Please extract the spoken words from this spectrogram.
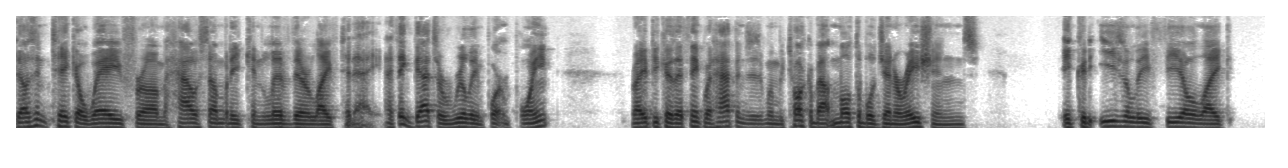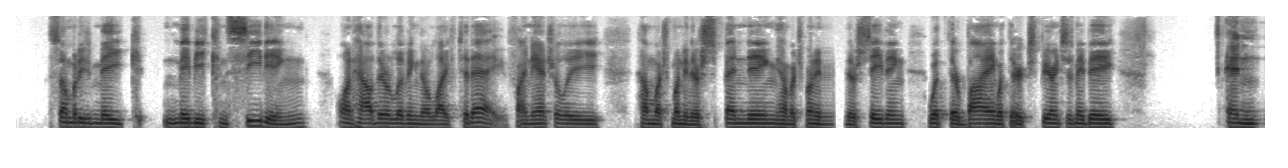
doesn't take away from how somebody can live their life today. I think that's a really important point, right? Because I think what happens is when we talk about multiple generations, it could easily feel like somebody may maybe conceding on how they're living their life today. Financially how much money they're spending how much money they're saving what they're buying what their experiences may be. And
